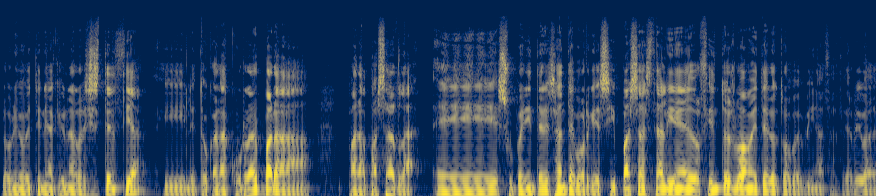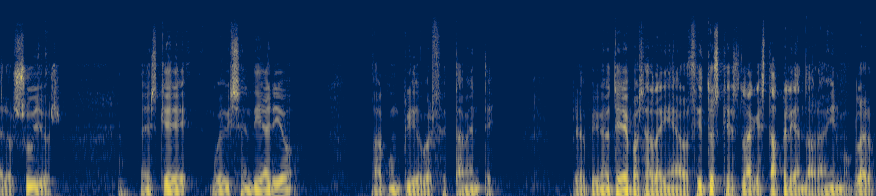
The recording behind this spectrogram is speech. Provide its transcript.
Lo único que tenía aquí una resistencia y le tocará currar para, para pasarla. Eh, Súper interesante porque si pasa esta línea de 200 va a meter otro pepinazo hacia arriba de los suyos. Es que Waves en diario lo ha cumplido perfectamente. Pero primero tiene que pasar la línea de 200 que es la que está peleando ahora mismo, claro.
